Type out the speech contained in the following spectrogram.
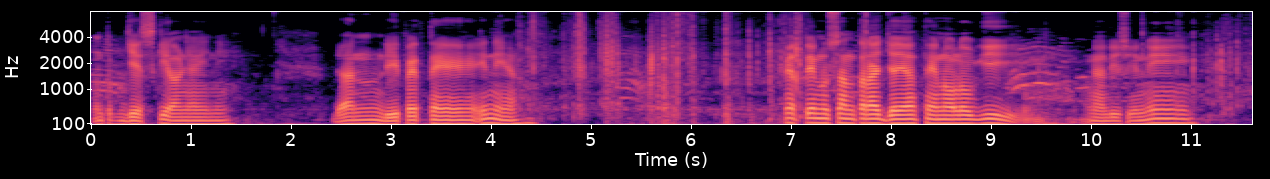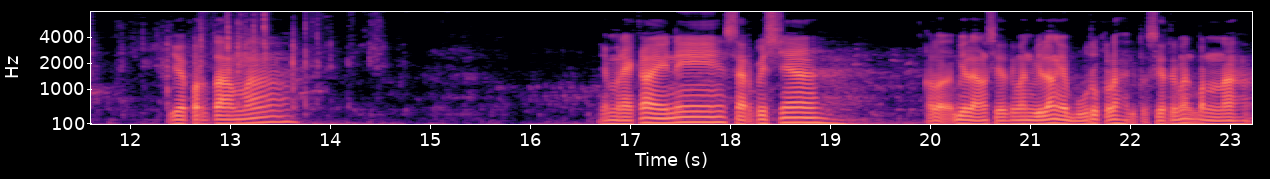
untuk J skillnya ini. Dan di PT ini ya. PT Nusantara Jaya Teknologi. Nah di sini ya pertama ya mereka ini servisnya kalau bilang Sirtiman bilang ya buruk lah gitu. Sirtiman pernah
